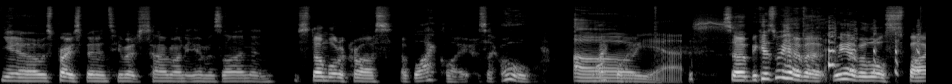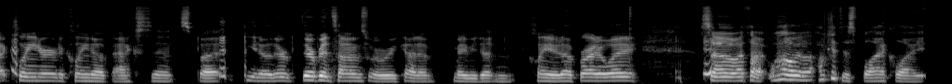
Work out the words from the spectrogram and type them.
you know, I was probably spending too much time on Amazon and stumbled across a black light. It's like, oh, oh yes. So because we have a we have a little spot cleaner to clean up accidents, but you know there there have been times where we kind of maybe didn't clean it up right away. So I thought, well, I'll get this black light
